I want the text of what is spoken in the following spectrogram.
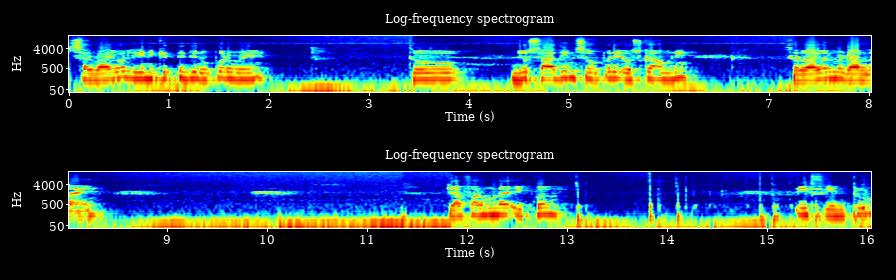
सर्वाइवल यानी कितने दिन ऊपर हुए हैं? तो जो सात दिन से ऊपर है, उसका हमने सर्वाइवल में डालना है। क्या formula equal if into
